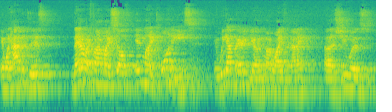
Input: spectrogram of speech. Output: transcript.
And what happens is, now I find myself in my 20s, and we got married young, my wife and I. Uh, she was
